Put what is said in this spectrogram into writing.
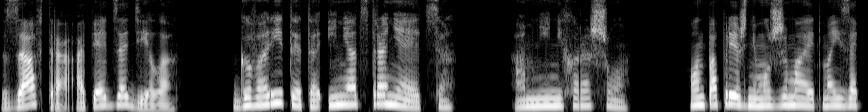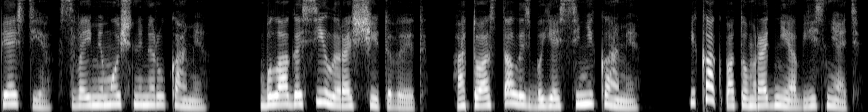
Завтра опять за дело». Говорит это и не отстраняется. А мне нехорошо. Он по-прежнему сжимает мои запястья своими мощными руками. Благо силы рассчитывает, а то осталась бы я с синяками. И как потом родне объяснять?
